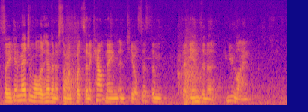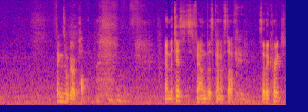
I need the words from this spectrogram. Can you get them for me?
So you can imagine what would happen if someone puts an account name into your system that ends in a new line. Things will go pop. and the tests found this kind of stuff. So the correct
